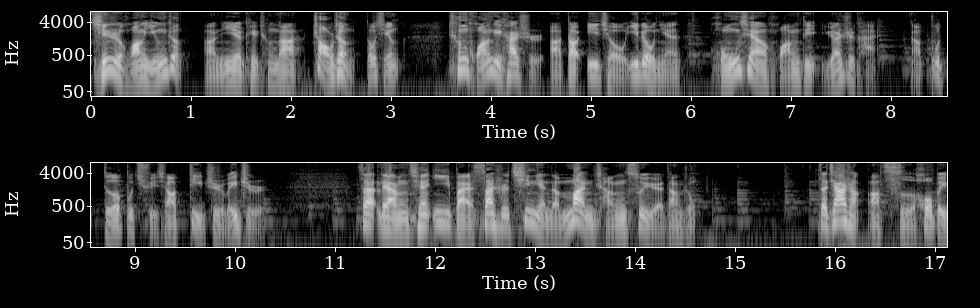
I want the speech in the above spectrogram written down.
秦始皇嬴政啊，你也可以称他赵政都行，称皇帝开始啊，到一九一六年洪宪皇帝袁世凯啊，不得不取消帝制为止，在两千一百三十七年的漫长岁月当中。再加上啊，此后被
